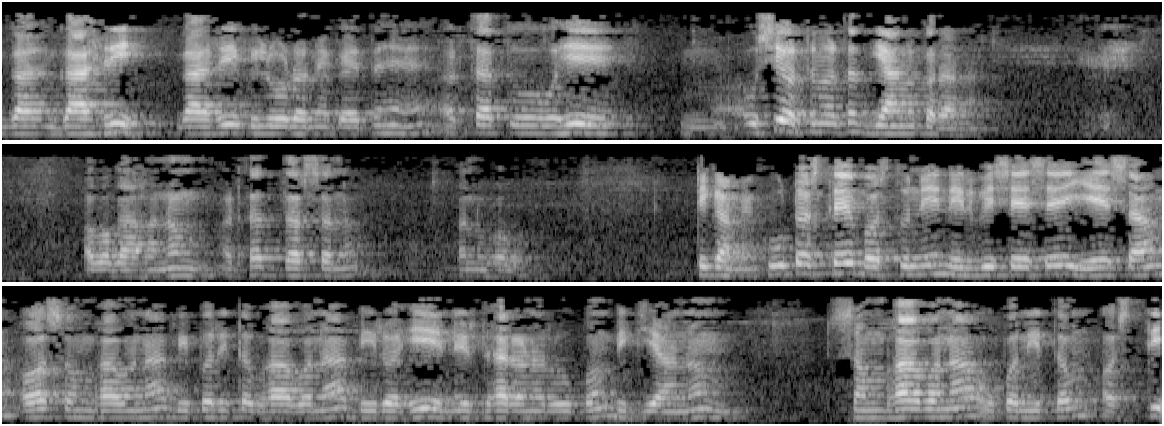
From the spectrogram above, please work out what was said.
गा, गाहरी गाहरी बिलोड़ने कहते हैं अर्थात तो वही उसी अर्थ में अर्थात ज्ञान कराना। अवगाहनम अर्थात दर्शनम अनुभव। टीका में कूटस्थे वस्तुनि निर्विशेषे ये शाम असंभावना विपरीत भावना विरही निर्धारण रूपम विज्ञानम संभावना उपनीतम अस्ति।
